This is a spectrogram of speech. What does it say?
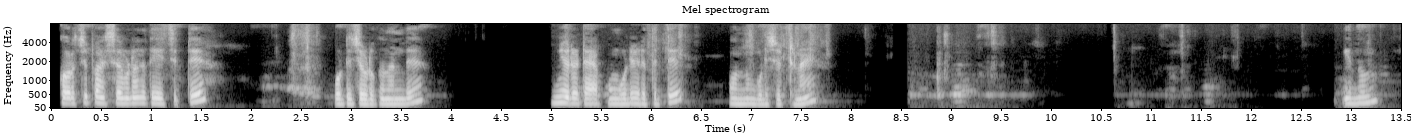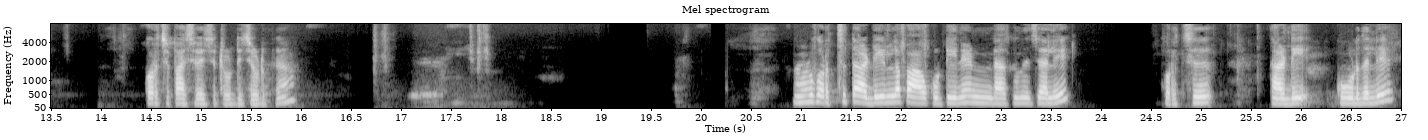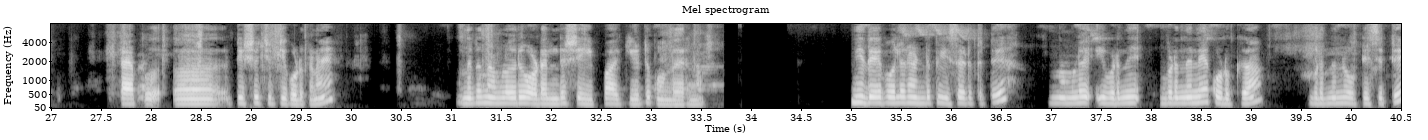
കുറച്ച് പശവിടെ തേച്ചിട്ട് പൊട്ടിച്ചു കൊടുക്കുന്നുണ്ട്. ഇനി ഒരു ടാപ്പും കൂടി എടുത്തിട്ട് ഒന്നും കൂടി ചുറ്റണേ. ഇതും കുറച്ച് പശ വെച്ചിട്ട് ഒട്ടിച്ചു കൊടുക്കുക. നമ്മൾ കുറച്ച് തടിയുള്ള പാവക്കുട്ടീനെ ഉണ്ടാക്കുന്ന വെച്ചാൽ കുറച്ച് തടി കൂടുതൽ ടാപ്പ് ടിഷ്യൂ ചുറ്റി കൊടുക്കണേ. എന്നിട്ട് നമ്മളൊരു ഉടലിന്റെ ഷേപ്പ് ആക്കിയിട്ട് കൊണ്ടുവരണം. ഇനി ഇതേപോലെ രണ്ട് പീസ് എടുത്തിട്ട് നമ്മൾ ഇവിടുന്ന് ഇവിടെ തന്നെ കൊടുക്കുക. ഇവിടെ തന്നെ ഒട്ടിച്ചിട്ട്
